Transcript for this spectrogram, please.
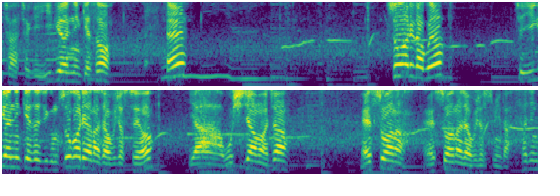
자 저기 이규현님께서 에? 쏘가리라고요? 제 이규현님께서 지금 쏘가리 하나 잡으셨어요. 야 오시자마자 에쏘 하나, 에쏘 하나 잡으셨습니다. 사진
